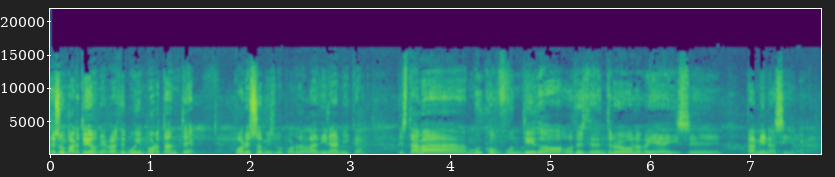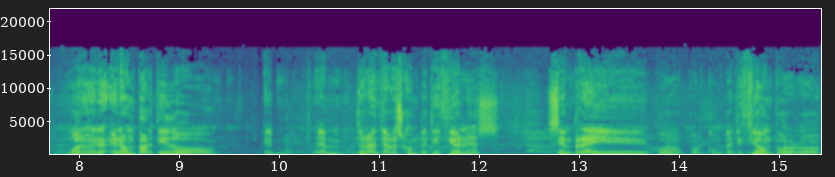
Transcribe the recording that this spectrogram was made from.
es un partido que me parece muy importante por eso mismo, por la dinámica. ¿Estaba muy confundido o desde dentro lo veíais eh, también así? Bueno, era, un partido em, em, durante las competiciones. Siempre hay por, competición, por,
